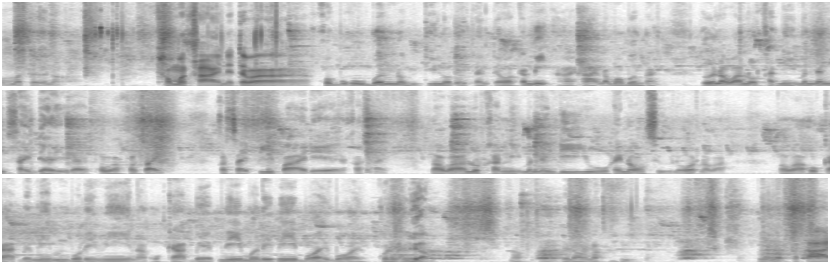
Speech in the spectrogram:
ของมาเตอร์เนาะเขามาขายเนี่ยแต่ว่าคนบุหูเบิ้งเนาะวิธีรถไอ้กันแต่ว่าก็มีอายอายเรามาเบิ้งกันเออเราว่ารถคันนี้มันยังใส่ได้อยู่ได้เพราะว่าเขาใส่เขาใส่ปีปลายเด้เขาใส่เราว่ารถคันนี้มันยังดีอยู่ให้น้องซื้อรถเราว่าเพราะว่าโอกาสแบบนี้มันบ่ได้มีนะโอกาสแบบนี้มันได้มีบ่อยๆคนละเรื่องเนาะเอาไปลองเนาะอืมนี่นกกระต่าย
